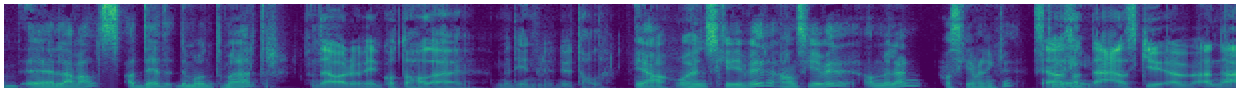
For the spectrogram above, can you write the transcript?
uh, La Valse, A Dead de Montmartre. Det var det godt å ha deg med din uttale. Ja, og hun skriver, han skriver, anmelderen, hva skriver han egentlig? Ja, altså, nei, han skriver, nei,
